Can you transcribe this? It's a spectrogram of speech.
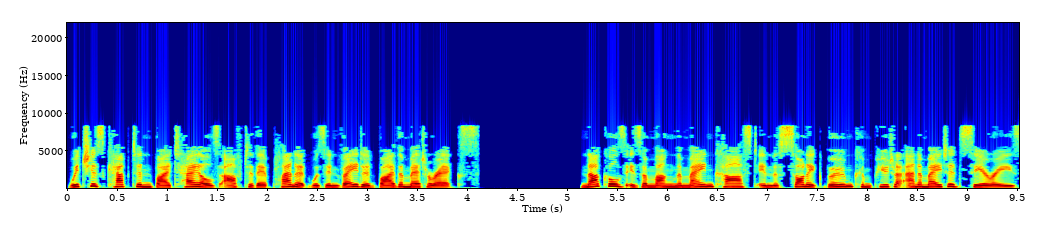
which is captained by Tails after their planet was invaded by the Metarex. Knuckles is among the main cast in the Sonic Boom computer animated series.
